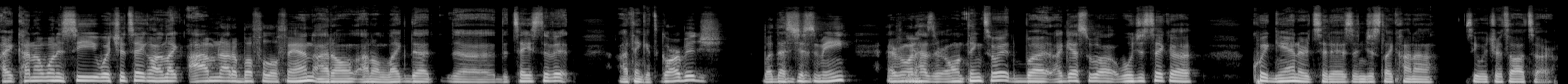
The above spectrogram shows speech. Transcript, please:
I kind of want to see what your take on. Like, I'm not a buffalo fan. I don't. I don't like that the the taste of it. I think it's garbage. But that's just me. Everyone Yeah. has their own thing to it. But I guess we'll we'll just take a quick gander to this and just like kind of see what your thoughts are.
